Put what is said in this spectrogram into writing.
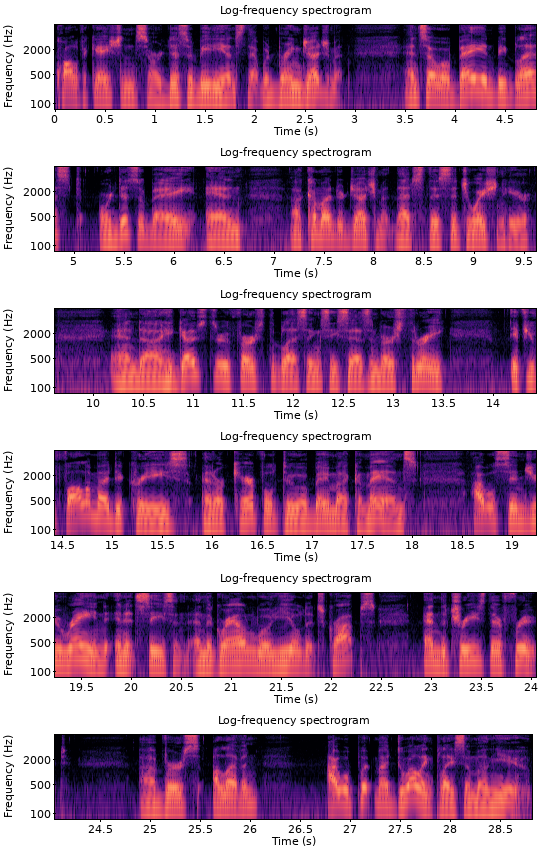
qualifications or disobedience that would bring judgment. And so obey and be blessed, or disobey and uh, come under judgment. That's the situation here. And uh, he goes through first the blessings. He says in verse 3 If you follow my decrees and are careful to obey my commands, I will send you rain in its season, and the ground will yield its crops, and the trees their fruit. Uh, verse 11 I will put my dwelling place among you.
